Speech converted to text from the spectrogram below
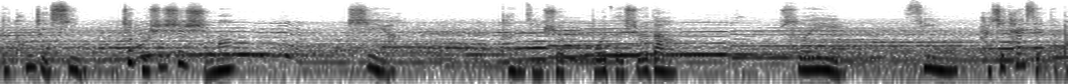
的通着信，这不是事实吗？是呀，藤井说，脖子说道。所以，信还是他写的吧？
